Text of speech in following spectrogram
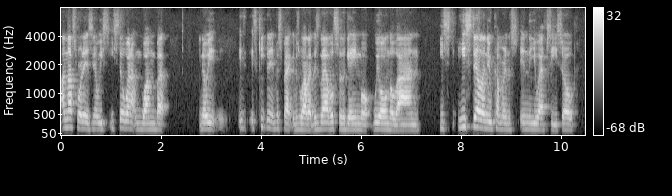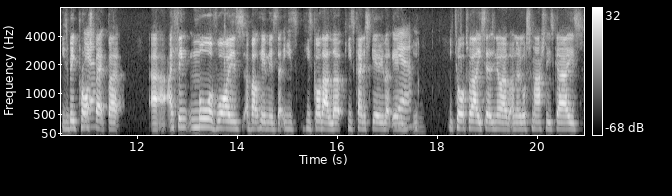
and that's what it is. You know, he, he still went out and won, but you know, he, he's keeping it in perspective as well. Like there's levels to the game, we all know that, and he's he's still a newcomer in the in the UFC, so he's a big prospect. But uh, I think more of what is about him is that he's he's got that look. He's kind of scary looking. Yeah. He, he talks well. He says, you know, I'm, I'm going to go smash these guys.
